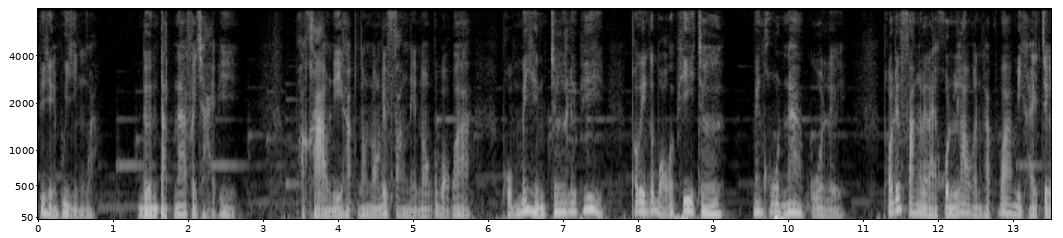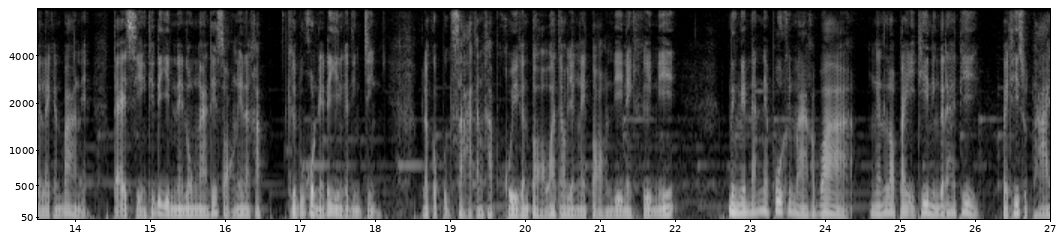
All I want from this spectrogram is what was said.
พี่เห็นผู้หญิงว่ะ เดินตัดหน้าไฟฉายพี่ พอข่าวนี้ครับน้องๆได้ฟังเนี่ยน้องก็บอกว่า ผมไม่เห็นเจอเลยพี่เขาเองก็บอกว่าพี่เจอ แม่งโคตรน่ากลัวเลยพอได้ฟังหลายๆ คนเล่ากันครับว่ามีใครเจออะไรกันบ้างเนี่ย แต่ไอเสียงที่ได้ยินในโรงงานที่2นี่นะครับคือทุกคนเนี่ยได้ยินกันจริง ๆ แล้วก็ปรึกษากันครับ คุยกันต่อว่าจะยังไงต่อกันดีในคืนนี้หนึ่งในนั้นเนี่ยพูดขึ้นมาครับว่างั้นเราไปอีกที่หนึ่งก็ได้พี่ไปที่สุดท้าย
